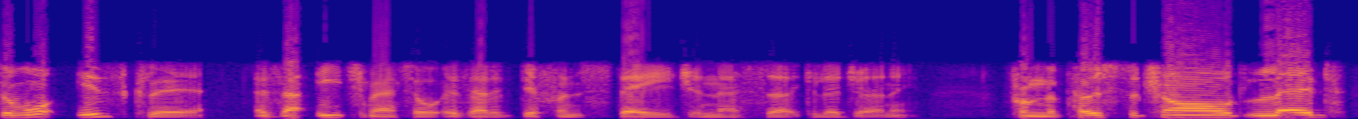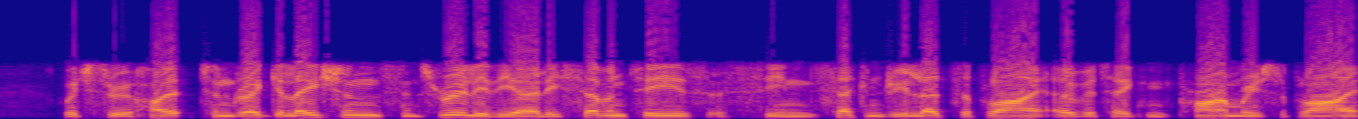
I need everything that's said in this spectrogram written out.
So what is clear is that each metal is at a different stage in their circular journey. From the poster child, lead, which through heightened regulations since really the early 70s has seen secondary lead supply overtaking primary supply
